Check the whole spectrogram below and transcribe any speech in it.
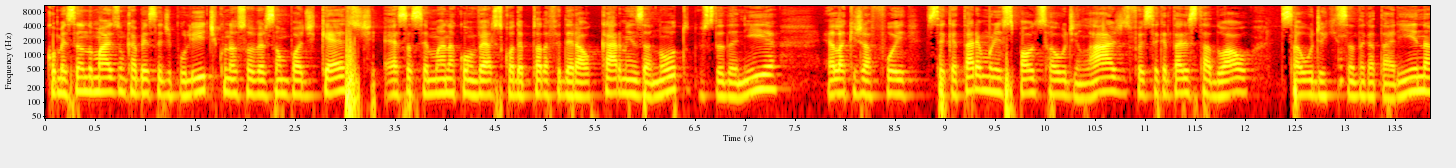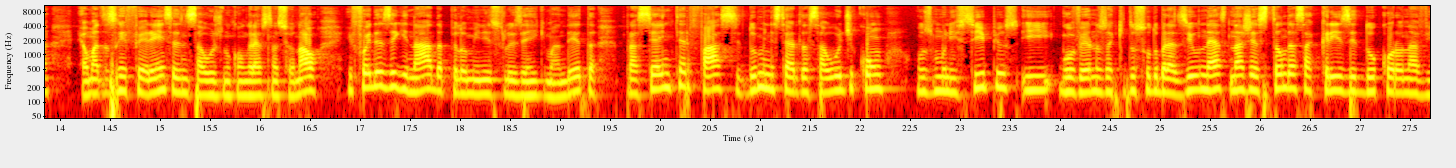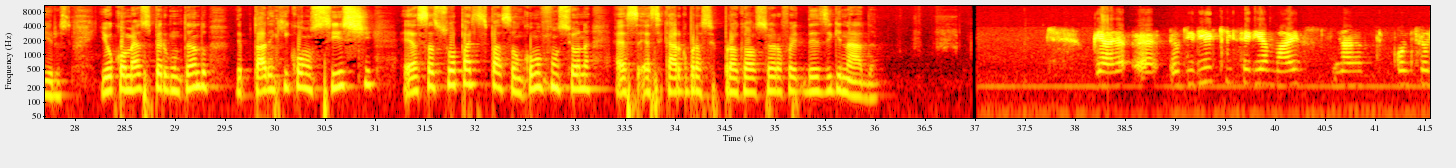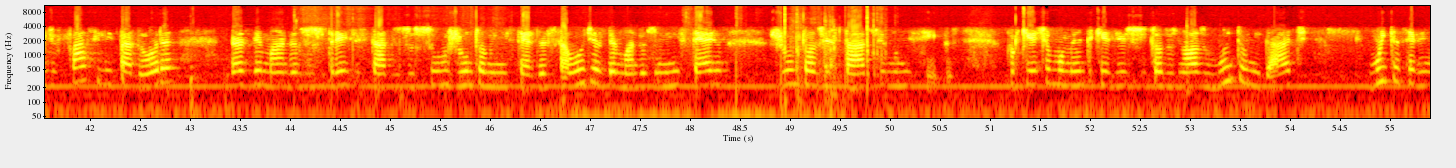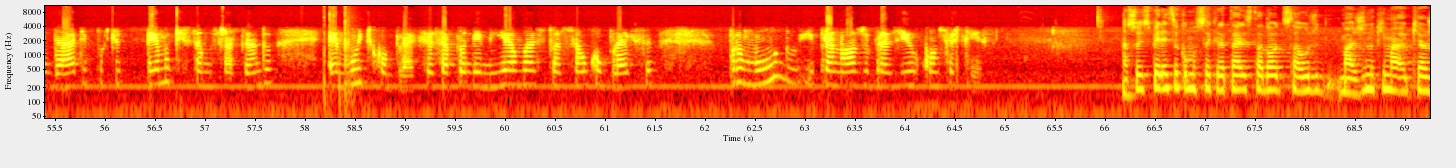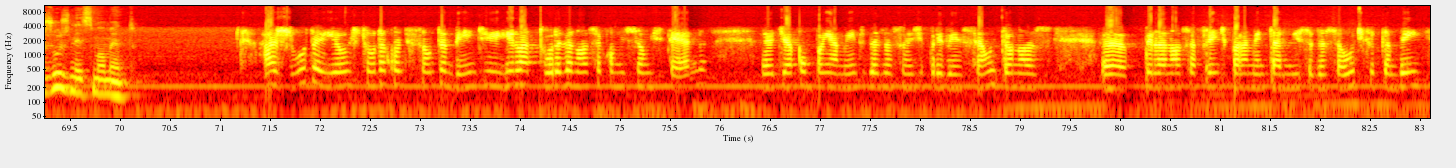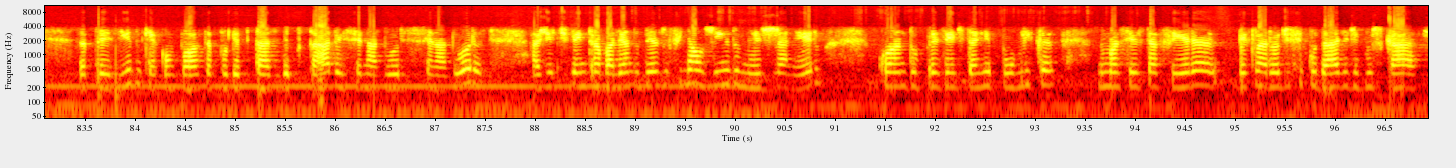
Começando mais um Cabeça de Político na sua versão podcast. Essa semana converso com a deputada federal Carmen Zanotto, do Cidadania. Ela que já foi secretária municipal de saúde em Lages, foi secretária estadual de saúde aqui em Santa Catarina, é uma das referências em saúde no Congresso Nacional e foi designada pelo ministro Luiz Henrique Mandetta para ser a interface do Ministério da Saúde com os municípios e governos aqui do sul do Brasil na gestão dessa crise do coronavírus. E eu começo perguntando, deputada, em que consiste essa sua participação, como funciona esse cargo para o qual a senhora foi designada? É, eu diria que seria mais na condição de facilitadora das demandas dos três estados do Sul junto ao Ministério da Saúde as demandas do Ministério junto aos estados e municípios. Porque este é um momento que existe de todos nós muita unidade, muita serenidade, porque o tema que estamos tratando é muito complexo. Essa pandemia é uma situação complexa para o mundo e para nós, o Brasil, com certeza. A sua experiência como secretária estadual de saúde, imagino que, que ajude nesse momento. Ajuda e eu estou na condição também de relatora da nossa comissão externa de acompanhamento das ações de prevenção. Então, nós, eh, pela nossa frente parlamentar mista da saúde, que eu também eh, presido, que é composta por deputados e deputadas, senadores e senadoras, a gente vem trabalhando desde o finalzinho do mês de janeiro, quando o presidente da República, numa sexta-feira, declarou dificuldade de buscar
